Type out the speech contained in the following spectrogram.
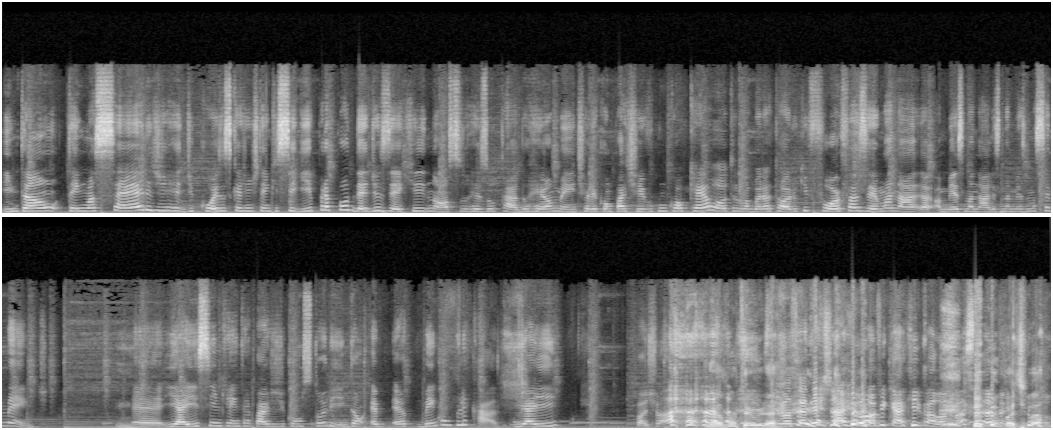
Então, tem uma série de, de coisas que a gente tem que seguir para poder dizer que nosso resultado realmente é compatível com qualquer outro laboratório que for fazer uma, a mesma análise na mesma semente. Hum. É, e aí sim que entra a parte de consultoria. Então, é, é bem complicado. E aí, pode falar. Não, vou terminar. Se você deixar, eu vou ficar aqui falando bastante. Pode falar.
